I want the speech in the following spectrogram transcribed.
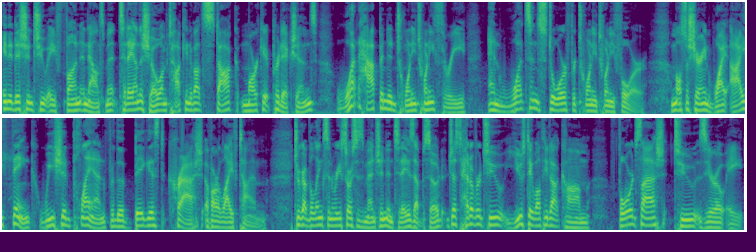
In addition to a fun announcement, today on the show, I'm talking about stock market predictions, what happened in 2023, and what's in store for 2024. I'm also sharing why I think we should plan for the biggest crash of our lifetime. To grab the links and resources mentioned in today's episode, just head over to youstaywealthy.com forward slash 208.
